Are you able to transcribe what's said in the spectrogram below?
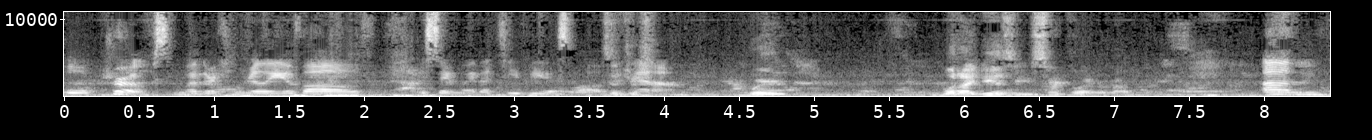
old tropes and whether it can really evolve the same way that TV is evolving now. Where, what ideas are you circling about this? Um,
